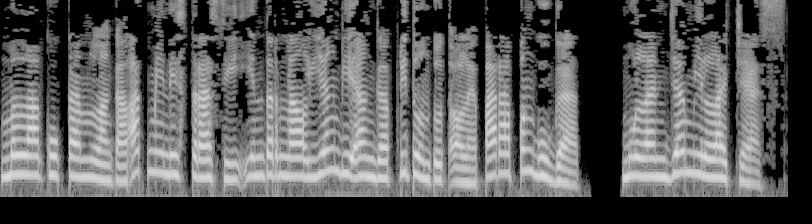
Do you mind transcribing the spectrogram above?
melakukan langkah administrasi internal yang dianggap dituntut oleh para penggugat. Mulan Jamila Ces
